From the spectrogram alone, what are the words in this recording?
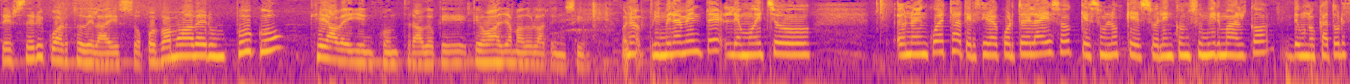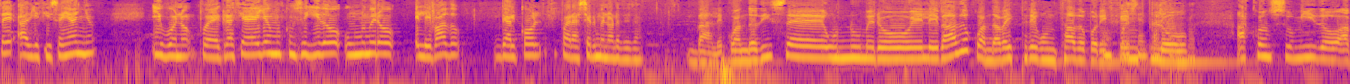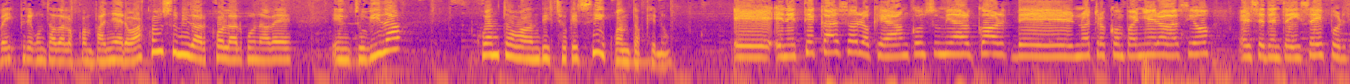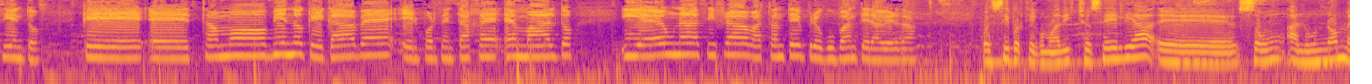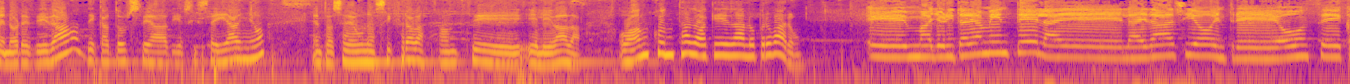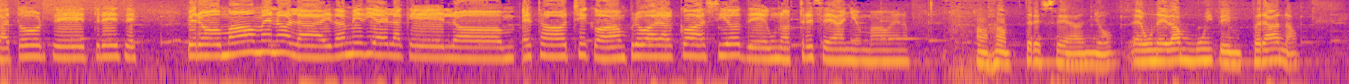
Tercero y cuarto de la ESO. Pues vamos a ver un poco qué habéis encontrado que, que os ha llamado la atención. Bueno, primeramente le hemos hecho una encuesta a tercero y cuarto de la ESO, que son los que suelen consumir más alcohol, de unos 14 a 16 años. Y bueno, pues gracias a ello hemos conseguido un número elevado de alcohol para ser menores de edad. Vale, cuando dice un número elevado, cuando habéis preguntado, por Un ejemplo. ¿has consumido, habéis preguntado a los compañeros, ¿has consumido alcohol alguna vez en tu vida? ¿Cuántos han dicho que sí y cuántos que no? Eh, en este caso, los que han consumido alcohol de nuestros compañeros ha sido el 76%, que eh, estamos viendo que cada vez el porcentaje es más alto y es una cifra bastante preocupante, la verdad. Pues sí, porque como ha dicho Celia, eh, son alumnos menores de edad, de 14 a 16 años, entonces es una cifra bastante elevada. ¿Os han contado a qué edad lo probaron? Eh, mayoritariamente la, eh, la edad ha sido entre 11, 14, 13, pero más o menos la edad media en la que los, estos chicos han probado el alcohol ha sido de unos 13 años más o menos. Ajá, 13 años. Es una edad muy temprana.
